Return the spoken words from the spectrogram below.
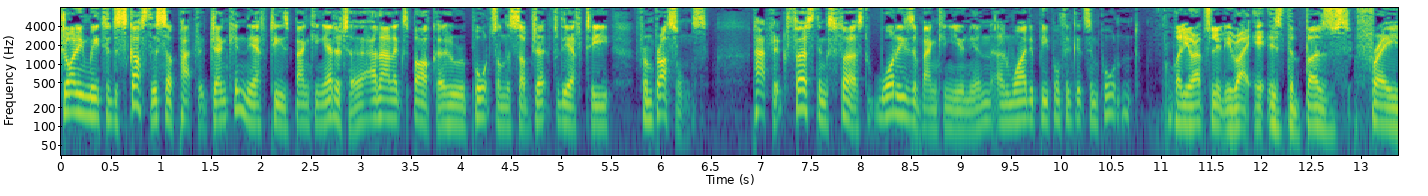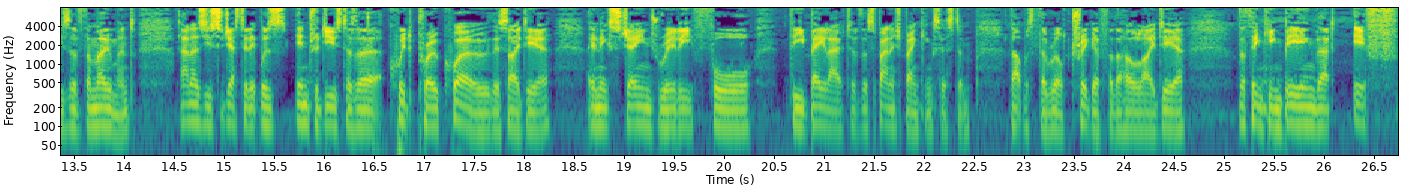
Joining me to discuss this are Patrick Jenkins, the FT's banking editor, and Alex Barker, who reports on the subject for the FT from Brussels. Patrick, first things first, what is a banking union and why do people think it's important? Well, you're absolutely right. It is the buzz phrase of the moment. And as you suggested, it was introduced as a quid pro quo, this idea, in exchange really for the bailout of the Spanish banking system. That was the real trigger for the whole idea. The thinking being that if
